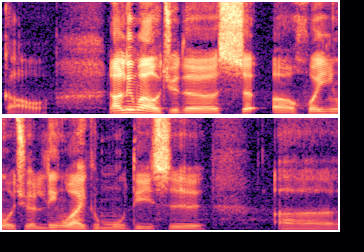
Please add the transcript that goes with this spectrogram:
高。然后，另外，我觉得是呃，婚姻，我觉得另外一个目的是，呃，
